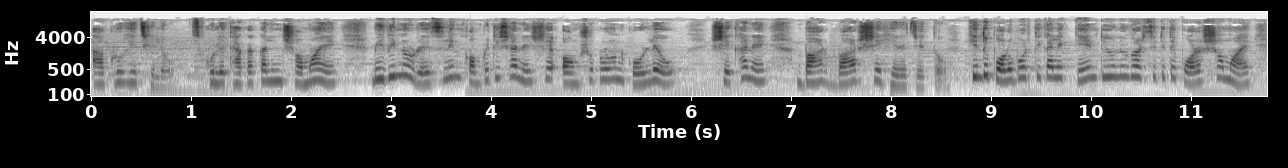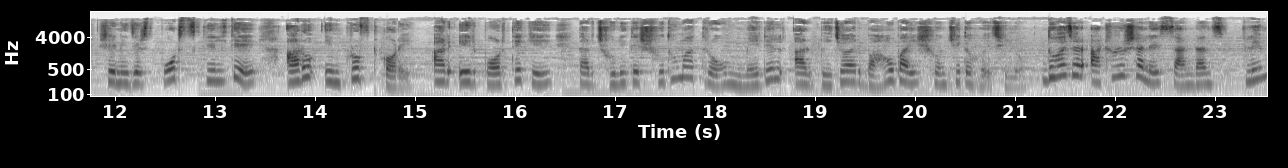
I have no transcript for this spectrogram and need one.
আগ্রহী ছিল। স্কুলে থাকাকালীন সময়ে বিভিন্ন রেসলিং কম্পিটিশনে সে অংশগ্রহণ করলেও সেখানে বারবার সে হেরে যেত। কিন্তু পরবর্তীকালে কেন্ট ইউনিভার্সিটিতে পড়ার সময় সে নিজের স্পোর্টস স্কিলকে আরও ইমপ্রুভড করে। আর এরপর থেকেই তার ঝুলিতে শুধুমাত্র মেডেল আর বিজয়ের বাহবাই সঞ্চিত হয়েছিল। দু হাজার আঠারো সালে সানডান্স ফিল্ম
